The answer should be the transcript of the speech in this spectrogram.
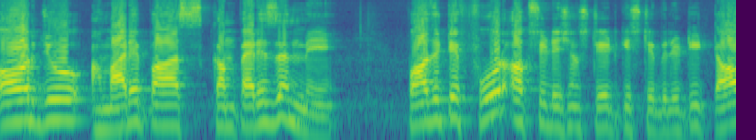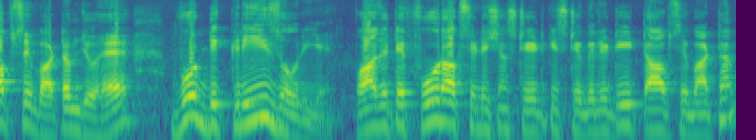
और जो हमारे पास कंपैरिजन में पॉजिटिव फोर ऑक्सीडेशन स्टेट की स्टेबिलिटी टॉप से बॉटम जो है, वो डिक्रीज हो रही है। पॉजिटिव फोर ऑक्सीडेशन स्टेट की स्टेबिलिटी टॉप से बॉटम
